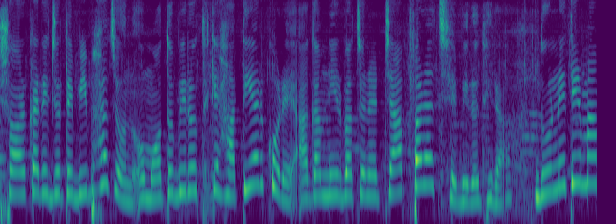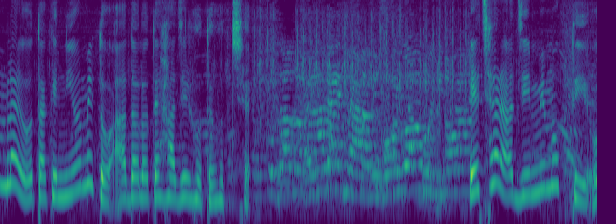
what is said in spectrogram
সরকারি জোটে বিভাজন ও মতবিরোধকে হাতিয়ার করে আগাম নির্বাচনের চাপ বাড়াচ্ছে বিরোধী বিরোধীরা। দুর্নীতির মামলায়ও তাকে নিয়মিত আদালতে হাজির হতে হচ্ছে। এছাড়া জিম্মি মুক্তি ও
